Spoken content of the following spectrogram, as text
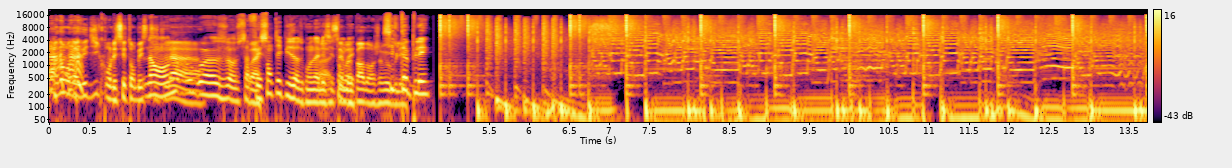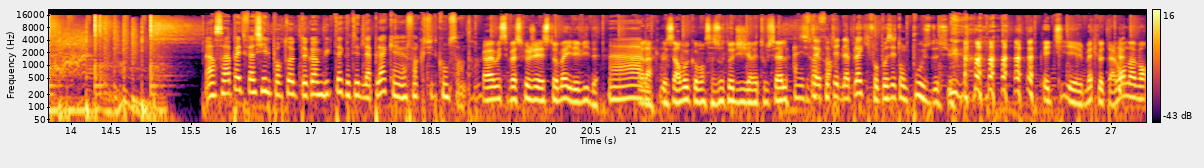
Ah non, on avait dit qu'on laissait tomber ce non, non, ça, ça Ouais. fait 100 épisodes qu'on a Ah, laissé tomber. vrai, pardon, j'avais S'il te plaît. Alors ça va pas être facile pour toi, Octocom, vu que t'es à côté de la plaque, hein, il va falloir que tu te concentres. hein. Ouais, mais c'est parce que j'ai l'estomac, il est vide. Ah, voilà, d'accord. le cerveau commence à s'autodigérer tout seul Allez, Si sois t'es à côté de la plaque, il faut poser ton pouce dessus. et, ti- et mettre le talon en avant.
